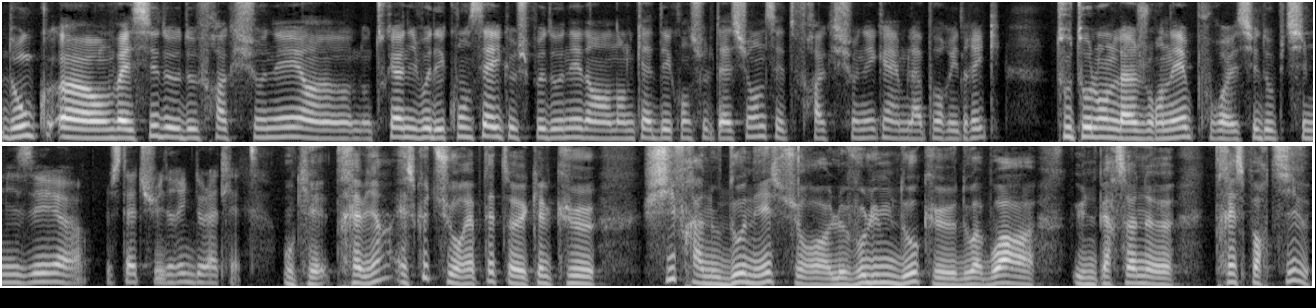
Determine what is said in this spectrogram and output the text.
Donc, euh, on va essayer de, fractionner, euh, en tout cas au niveau des conseils que je peux donner dans, le cadre des consultations, c'est de fractionner quand même l'apport hydrique tout au long de la journée pour essayer d'optimiser euh, le statut hydrique de l'athlète. Ok, très bien. Est-ce que tu aurais peut-être euh, quelques chiffres à nous donner sur euh, le volume d'eau que doit boire une personne très sportive,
